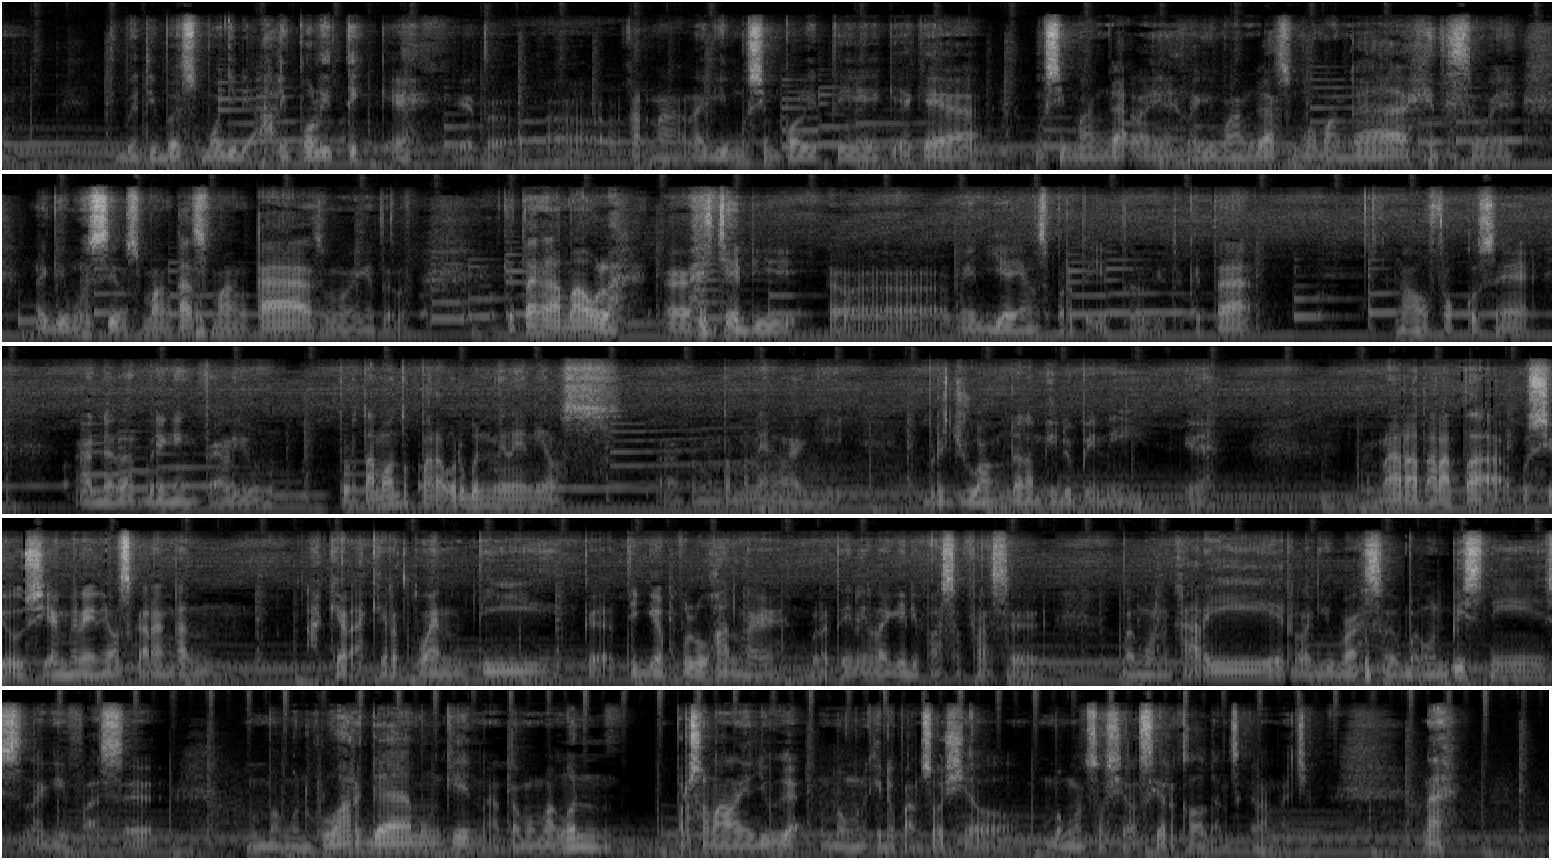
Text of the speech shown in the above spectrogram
tiba-tiba semua jadi ahli politik ya gitu. Uh, karena lagi musim politik ya kayak musim mangga lah ya. Lagi mangga semua mangga gitu semuanya. Lagi musim semangka semangka semua gitu loh kita nggak mau lah uh, jadi uh, media yang seperti itu gitu. Kita mau fokusnya adalah bringing value terutama untuk para urban millennials uh, teman-teman yang lagi berjuang dalam hidup ini ya. Karena rata-rata usia-usia milenial sekarang kan akhir-akhir 20 ke 30-an lah ya. Berarti ini lagi di fase-fase bangun karir lagi fase bangun bisnis lagi fase membangun keluarga mungkin atau membangun personalnya juga membangun kehidupan sosial membangun social circle dan segala macam. Nah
